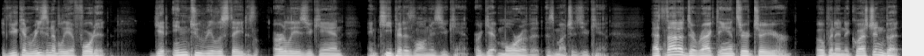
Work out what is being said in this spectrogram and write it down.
if you can reasonably afford it, get into real estate as early as you can and keep it as long as you can or get more of it as much as you can. That's not a direct answer to your open ended question, but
